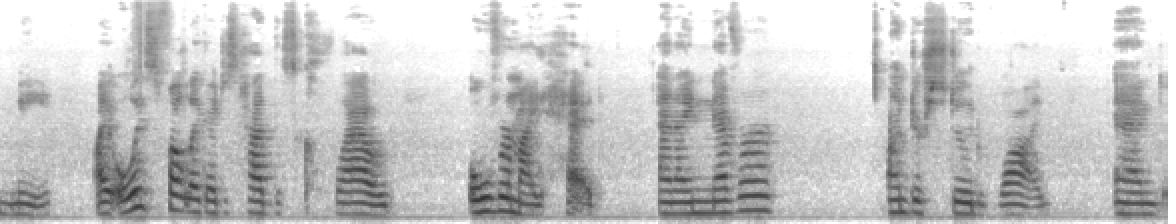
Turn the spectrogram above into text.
me. I always felt like I just had this cloud over my head, and I never understood why. And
